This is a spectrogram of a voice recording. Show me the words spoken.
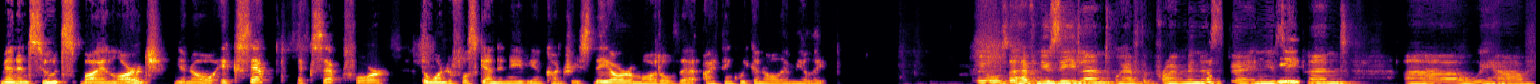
Men in suits by and large you know except except for the wonderful Scandinavian countries. They are a model that I think we can all emulate. We also have New Zealand. We have the Prime Minister in New Zealand. Uh, we have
